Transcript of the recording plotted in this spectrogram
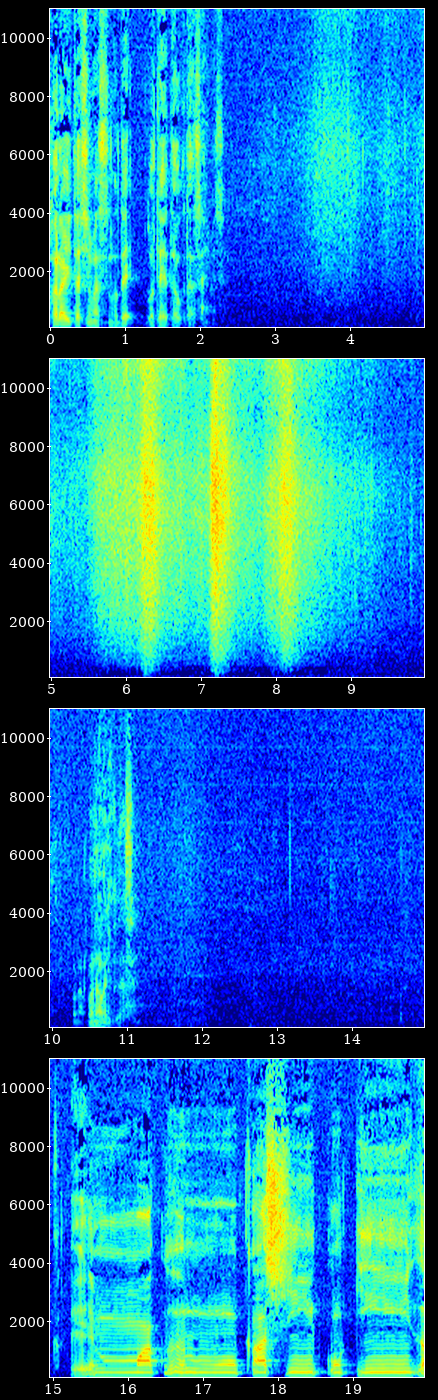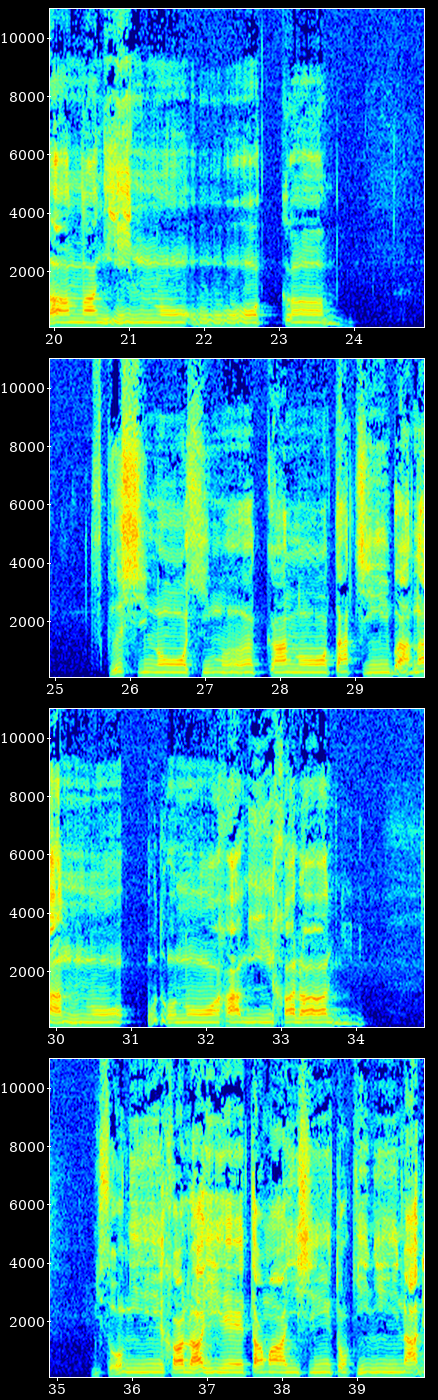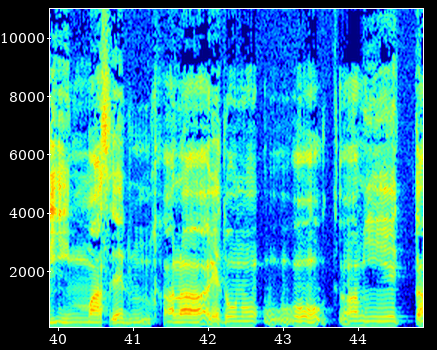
払いいたしますのでご抵当くださいませ。お直りください。煙幕昔こきざなぎの丘つくしのひむかの立花のおどの萩原にみそぎ払えたまいし時になりませる腹江戸の狼た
